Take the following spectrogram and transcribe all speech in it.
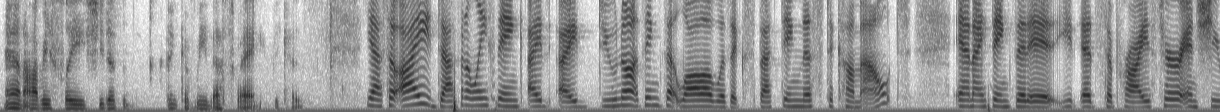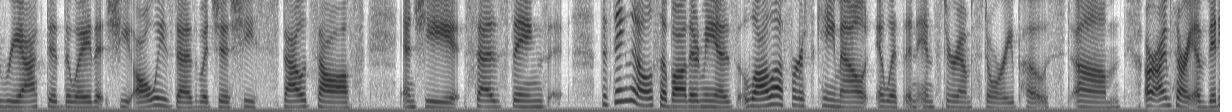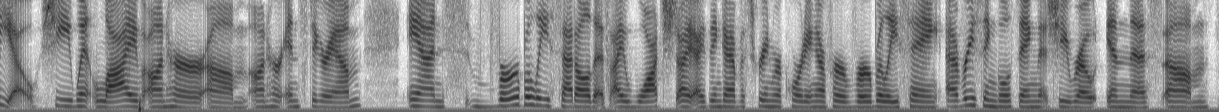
and obviously she doesn't think of me this way because Yeah, so I definitely think I I do not think that Lala was expecting this to come out, and I think that it it surprised her, and she reacted the way that she always does, which is she spouts off and she says things. The thing that also bothered me is Lala first came out with an Instagram story post, um, or I'm sorry, a video. She went live on her um, on her Instagram and verbally said all this. I watched, I, I think I have a screen recording of her verbally saying every single thing that she wrote in this, um,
